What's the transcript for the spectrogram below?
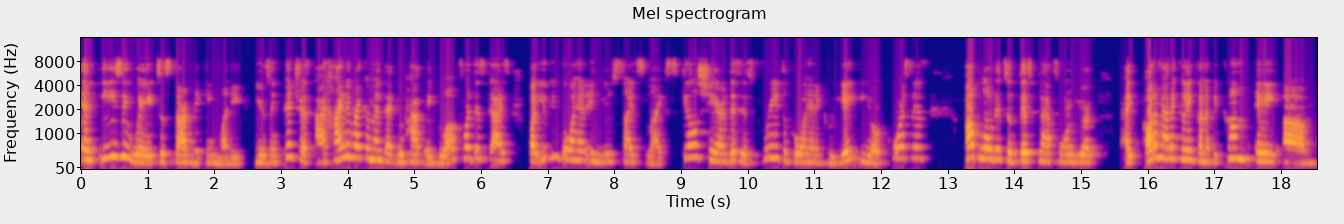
an easy way to start making money using Pinterest. I highly recommend that you have a blog for this, guys, but you can go ahead and use sites like Skillshare. This is free to go ahead and create your courses, upload it to this platform. You're automatically going to become a, um,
